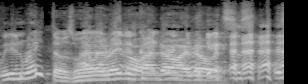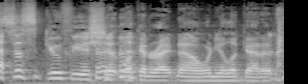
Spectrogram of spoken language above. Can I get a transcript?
we didn't rate those. We only rated I Conjuring know, I know. Three. It's just, it's just goofy as shit looking right now when you look at it.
